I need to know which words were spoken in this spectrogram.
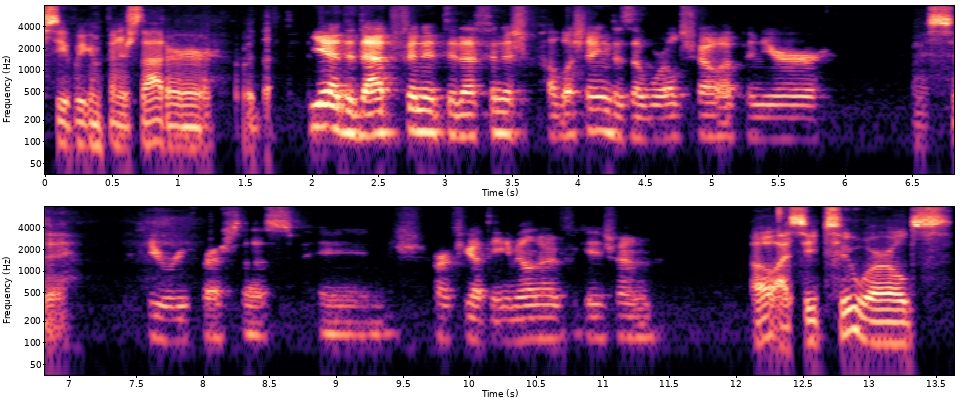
see if we can finish that, or with the, Yeah, did that finish? Did that finish publishing? Does the world show up in your? let me see. If you refresh this page, or if you got the email notification? Oh, I see two worlds.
